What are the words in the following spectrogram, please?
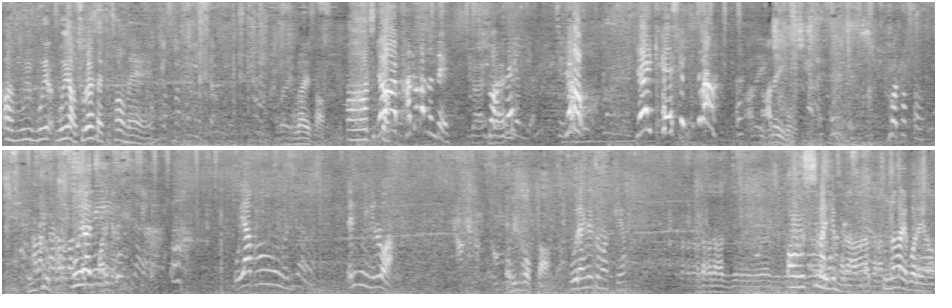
아, 우리 모이랑, 모이랑 조랄사 했어, 처음에. 구라에서. 아, 진짜. 야, 다 잡았는데. 이거 안 돼? 야! 야, 이 개새끼들아! 안해 이거. 팔아. 모이라니. 뭐야, 붕. 내리님 일로 와. 어림도 없다. 모이라 힐좀 할게요. 가자 가자 가자. 어우, 씨발, 이게 뭐야. 존나 살려버려요.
